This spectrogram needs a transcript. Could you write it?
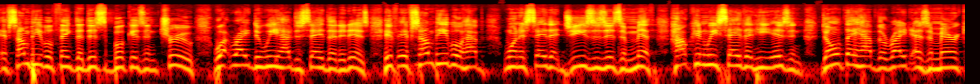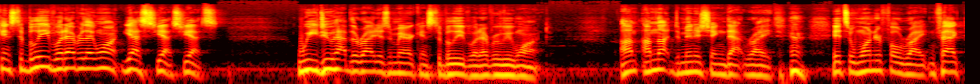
if some people think that this book isn't true, what right do we have to say that it is? If, if some people have want to say that Jesus is a myth, how can we say that he isn't? Don't they have the right as Americans to believe whatever they want? Yes, yes, yes. We do have the right as Americans to believe whatever we want. I'm, I'm not diminishing that right. it's a wonderful right. In fact,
